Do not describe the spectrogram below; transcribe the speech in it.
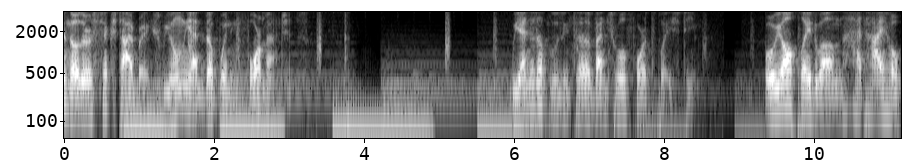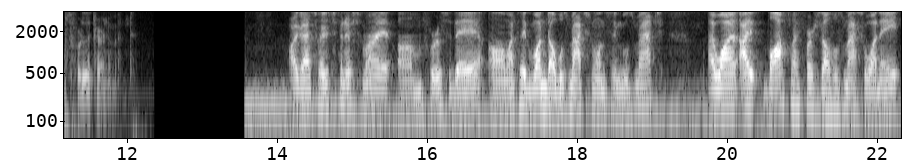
Even though there were six tiebreaks, we only ended up winning four matches. We ended up losing to the eventual fourth place team. But we all played well and had high hopes for the tournament. Alright guys, so I just finished my um, first day. Um, I played one doubles match and one singles match. I won. I lost my first doubles match 1-8.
